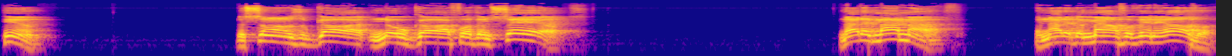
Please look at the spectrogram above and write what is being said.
him. The sons of God know God for themselves. Not at my mouth, and not at the mouth of any other.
